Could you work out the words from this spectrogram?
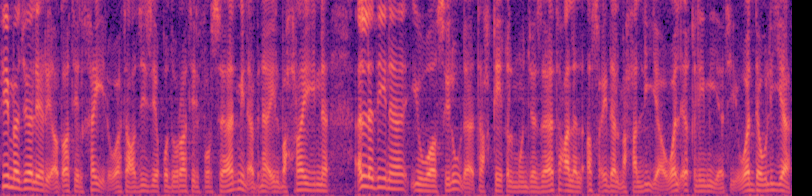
في مجال رياضات الخيل وتعزيز قدرات الفرسان من أبناء البحرين الذين يواصلون تحقيق المنجزات على الأصعدة المحلية. المحلية والإقليمية والدولية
